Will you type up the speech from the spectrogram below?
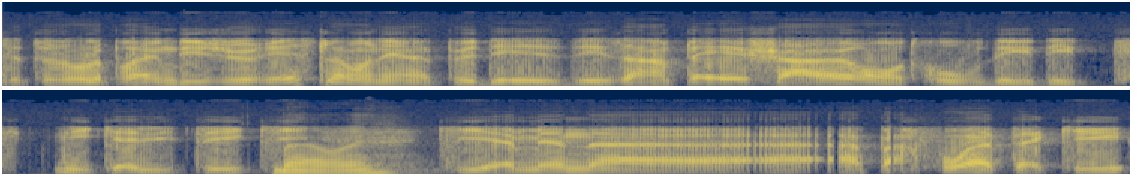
c'est toujours le problème des juristes, là. on est un peu des, empêcheurs, on trouve des, technicalités qui, ben qui amènent à, parfois attaquer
